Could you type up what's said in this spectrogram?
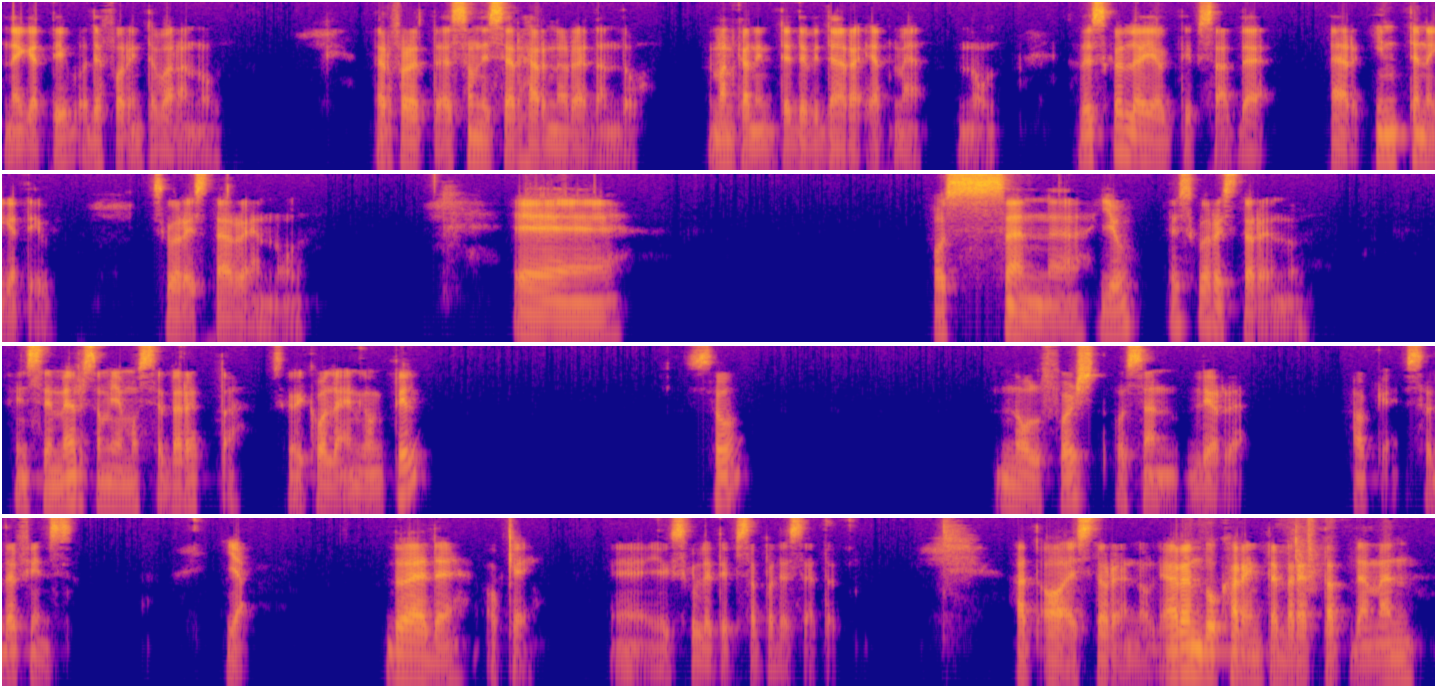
negativ och det får inte vara 0. Därför att eh, som ni ser här nu redan då. Man kan inte dividera 1 med 0. Det skulle jag tipsa att det är inte negativ. Det ska vara större än 0. Eh, och sen, eh, jo, det ska vara större än 0. Finns det mer som jag måste berätta? Ska vi kolla en gång till? Så. Noll först och sen blir det. Okej, okay, så det finns. Ja. Då är det okej. Okay. Eh, jag skulle tipsa på det sättet. Att A är större än 0. Er har inte berättat det, men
